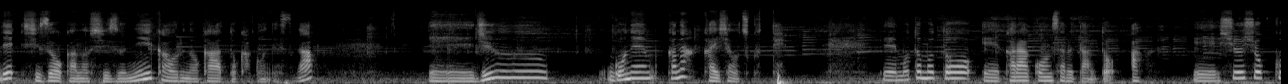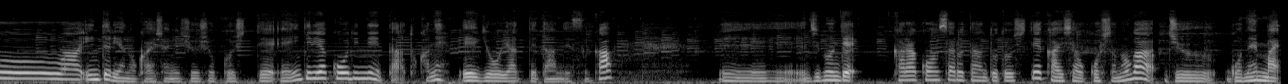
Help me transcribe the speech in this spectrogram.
で静岡の静に香るのかと書くんですが、えー、15年かな会社を作ってでもともと、えー、カラーコンサルタントあ、えー、就職はインテリアの会社に就職して、えー、インテリアコーディネーターとかね営業をやってたんですが、えー、自分でカラーコンサルタントとして会社を起こしたのが15年前。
